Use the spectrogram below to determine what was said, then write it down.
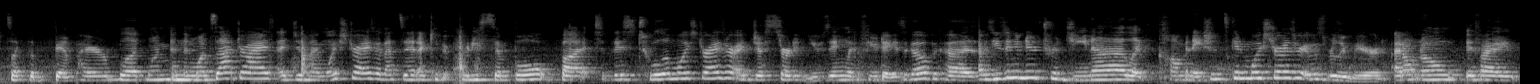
It's like the vampire blood one. And then once that dries, I do my moisturizer. That's it. I keep it pretty simple. But this Tula moisturizer, I just started using like a few days ago because I was using a Neutrogena like combination skin moisturizer. It was really weird. I don't know if I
